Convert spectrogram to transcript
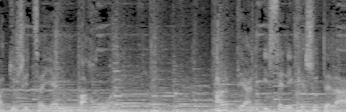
batu zitzaien bajua. Artean izenik ezutela,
